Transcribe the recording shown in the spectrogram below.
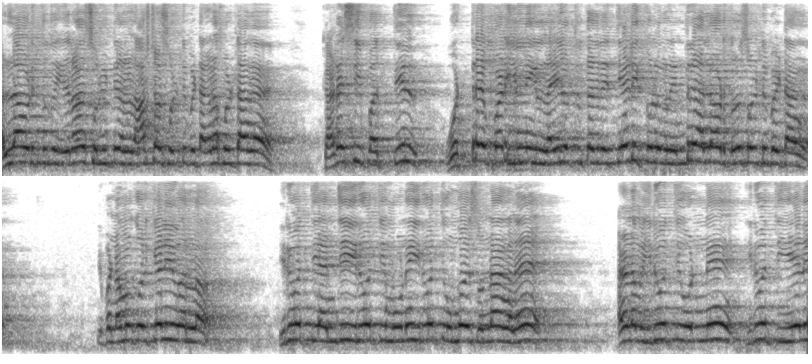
அல்லாவுடைய தூதர் இதெல்லாம் சொல்லிட்டு லாஸ்டாக சொல்லிட்டு போயிட்டாங்கன்னா சொல்லிட்டாங்க. கடைசி பத்தில் ஒற்றை படையில் நீங்கள் லைலத்துல் கதிரை தேடிக்கொள்ளுங்கள் என்று அல்லாவுடைய சொல்லிட்டு போயிட்டாங்க. இப்போ நமக்கு ஒரு கேள்வி வரலாம். இருபத்தி அஞ்சு இருபத்தி மூணு இருபத்தி ஒன்பது சொன்னாங்களே. ஆனால் நம்ம இருபத்தி ஒன்று இருபத்தி ஏழு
